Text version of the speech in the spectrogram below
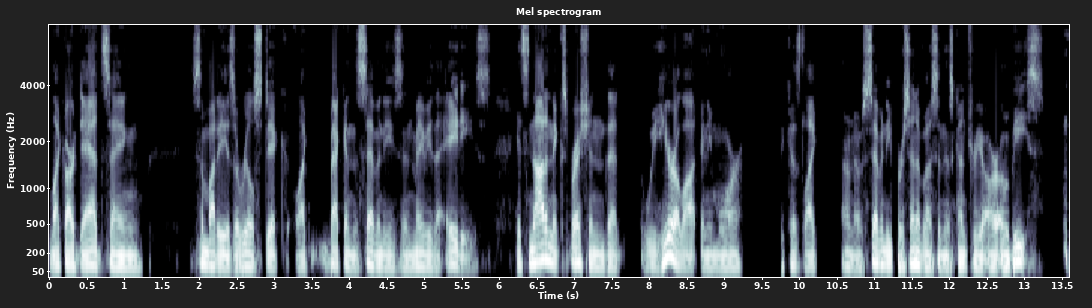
like our dad saying, somebody is a real stick like back in the 70s and maybe the 80s. It's not an expression that we hear a lot anymore because like, I don't know, 70% of us in this country are obese.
